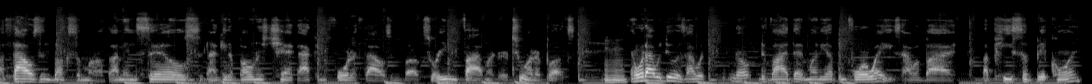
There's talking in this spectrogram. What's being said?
a thousand bucks a month. I'm in sales and I get a bonus check. I can afford a thousand bucks or even 500 or 200 bucks. Mhm. And what I would do is I would, you know, divide that money up in four ways. I would buy a piece of Bitcoin,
